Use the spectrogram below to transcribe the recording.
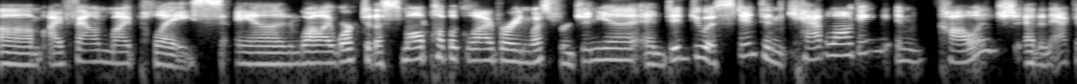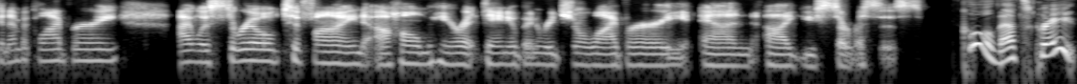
um, I found my place. And while I worked at a small public library in West Virginia and did do a stint in cataloging in college at an academic library, I was thrilled to find find a home here at Daniel Boone Regional Library and uh, Youth Services. Cool, that's great.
